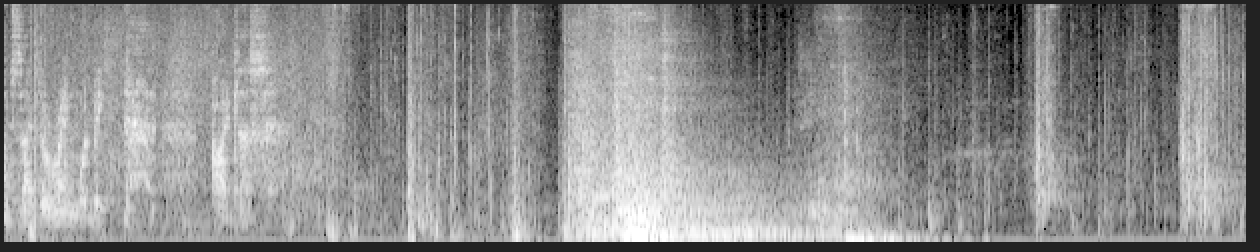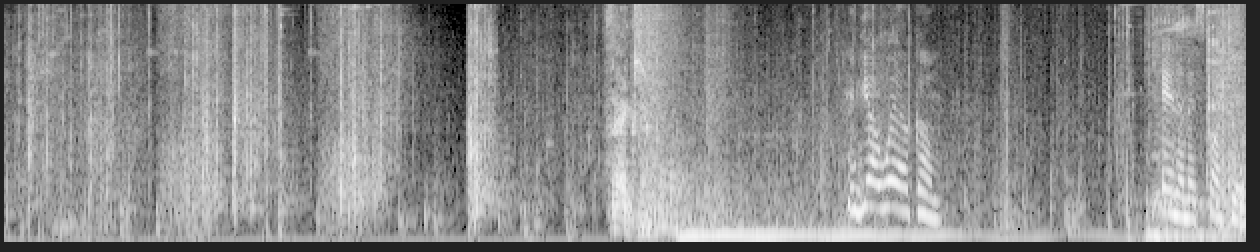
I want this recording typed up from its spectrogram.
Outside the ring would be pointless. Thanks. You're welcome. Enemy spotted.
